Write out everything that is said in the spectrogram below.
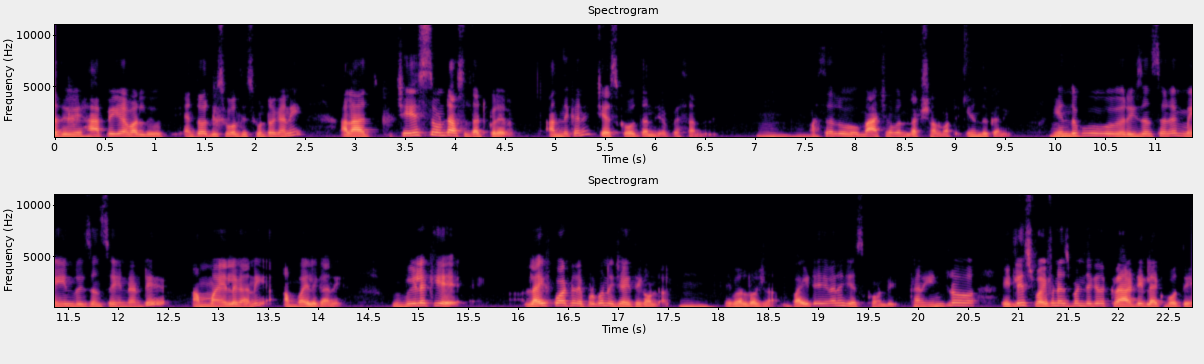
అది హ్యాపీగా వాళ్ళు ఎంతో తీసుకోవాలి తీసుకుంటారు కానీ అలా చేస్తూ ఉంటే అసలు తట్టుకోలేరు. అందుకని చేసుకోవద్దని చెప్పేసి అన్నది. అసలు మ్యాచ్ అవ్వని లక్షణం అనమాట ఎందుకని. ఎందుకు రీజన్స్ అంటే మెయిన్ రీజన్స్ ఏంటంటే అమ్మాయిలు కానీ అబ్బాయిలు కానీ వీళ్ళకి లైఫ్ పార్ట్నర్ ఎప్పుడు కూడా నిజాయితీగా ఉండాలి. ఇవాళ రోజున బయట ఏమైనా చేసుకోండి. కానీ ఇంట్లో at least wife and husband దగ్గర క్లారిటీ లేకపోతే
